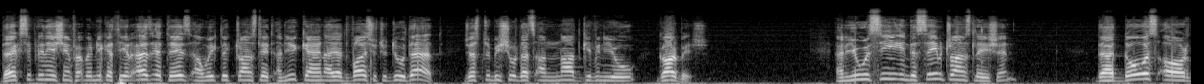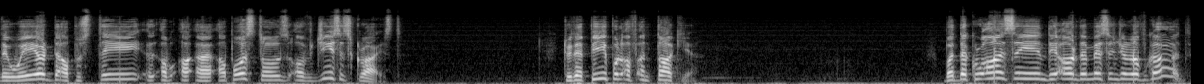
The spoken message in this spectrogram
the explanation from Ibn Kathir as it is and we click translate. And you can, I advise you to do that. Just to be sure that I'm not giving you garbage. And you will see in the same translation that those are the were the uh, uh, uh, apostles of Jesus Christ to the people of Antakya. But the Quran saying they are the messenger of God.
